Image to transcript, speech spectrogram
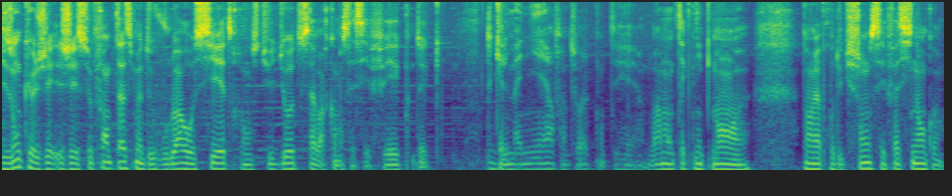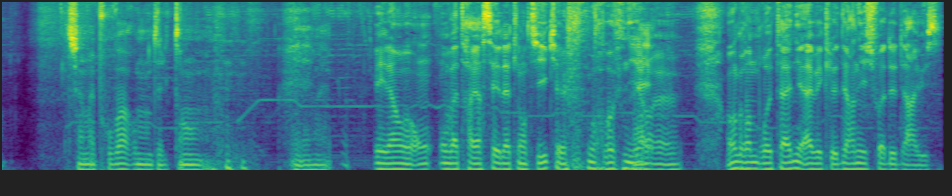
Disons que j'ai ce fantasme de vouloir aussi être en studio, de savoir comment ça s'est fait, de, de quelle manière. Enfin, tu vois, quand t'es vraiment techniquement dans la production, c'est fascinant quoi. J'aimerais pouvoir remonter le temps. et ouais. Et là, on, on va traverser l'Atlantique pour revenir Ouais. euh, en Grande-Bretagne avec le dernier choix de Darius.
